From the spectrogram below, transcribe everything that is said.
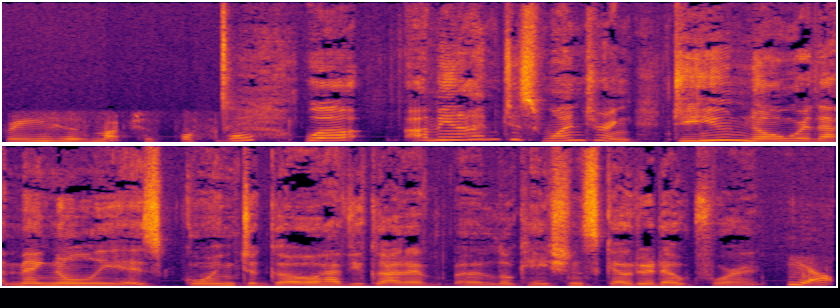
freeze as much as possible. Well, I mean, I'm just wondering, do you know where that magnolia is going to go? Have you got a, a location scouted out for it? Yeah.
